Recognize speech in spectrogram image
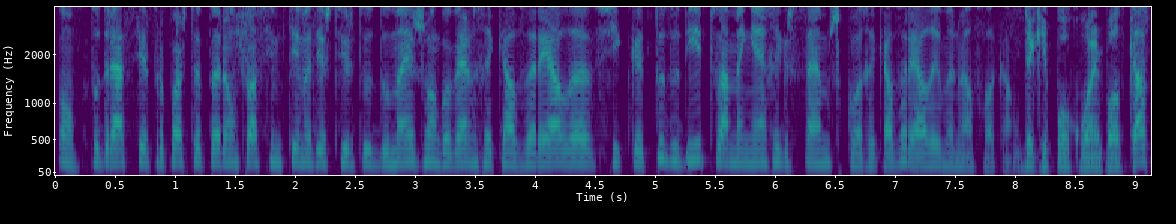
Bom, poderá ser proposta para um próximo tema deste Virtude do Mês. João Goberno, Raquel Varela, fica tudo dito. Amanhã regressamos com a Raquel Varela e o Manuel Falcão. Daqui a pouco em podcast.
